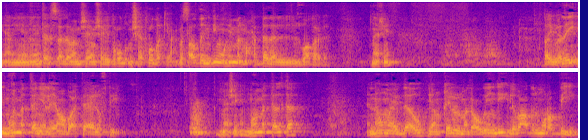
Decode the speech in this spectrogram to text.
يعني أنت تسأل ده مش مش هيطرد مش هيطردك يعني. بس قصدي إن دي مهمة المحددة للوضع ده. ماشي؟ طيب دي المهمة الثانية اللي هي موضوع التآلف دي. ماشي؟ المهمة الثالثه إن هم يبدأوا ينقلوا المدعوين دي لبعض المربين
